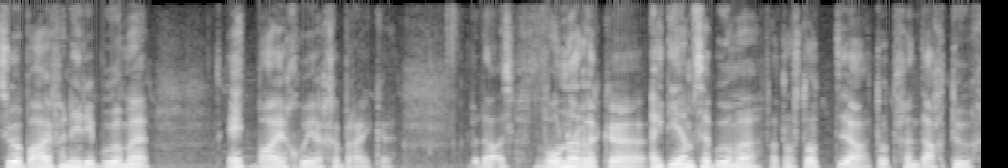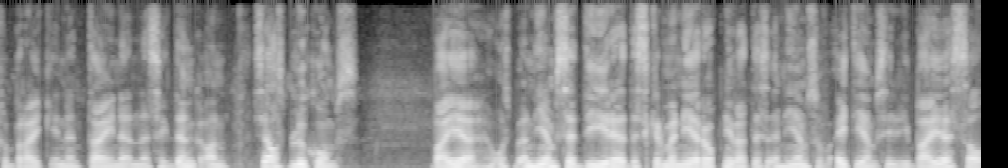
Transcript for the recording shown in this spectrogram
So baie van hierdie bome het baie goeie gebruike daar is wonderlike uitheemse bome wat ons tot ja, tot vandag toe gebruik en in tuine. En as ek dink aan selfs bloekoms baie ons inheemse diere diskrimineer ook nie wat is inheems of uitheems die baie sal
